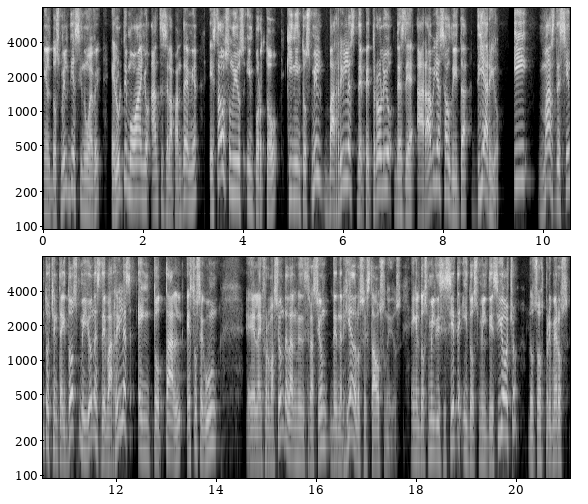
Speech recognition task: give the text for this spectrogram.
En el 2019, el último año antes de la pandemia, Estados Unidos importó 500 mil barriles de petróleo desde Arabia Saudita diario y más de 182 millones de barriles en total, esto según eh, la información de la Administración de Energía de los Estados Unidos. En el 2017 y 2018, los dos primeros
